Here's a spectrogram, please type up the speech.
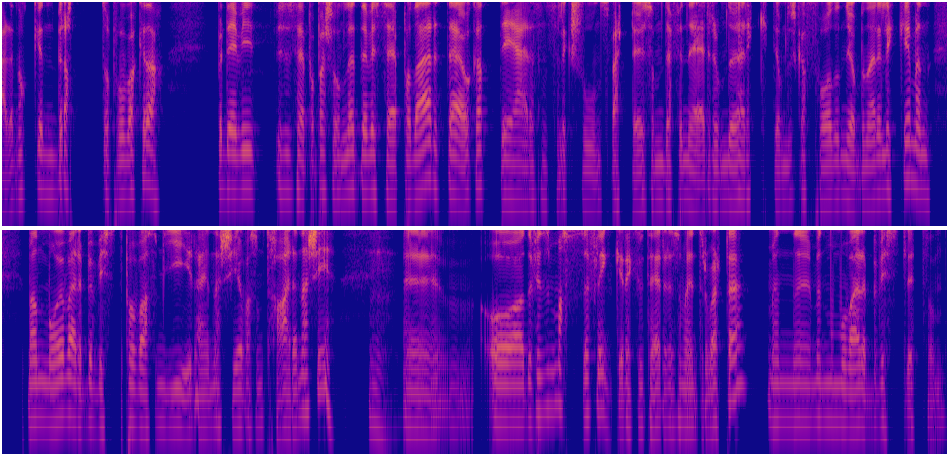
er det nok en bratt oppoverbakke, da. For det vi, Hvis vi ser på personlighet, det vi ser på der, det er jo ikke at det er et seleksjonsverktøy som definerer om du er riktig, om du skal få den jobben her eller ikke, men man må jo være bevisst på hva som gir deg energi, og hva som tar energi. Eh, og det finnes masse flinke rekrutterere som er introverte, men, eh, men man må være bevisst litt sånn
